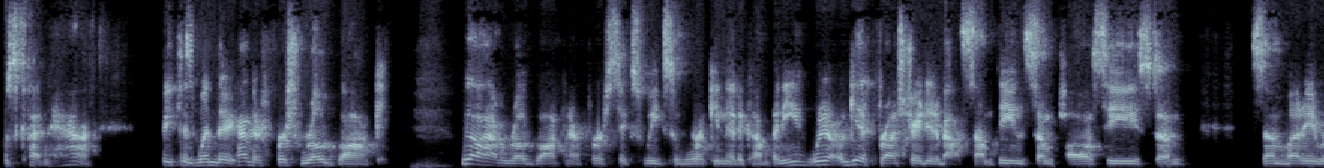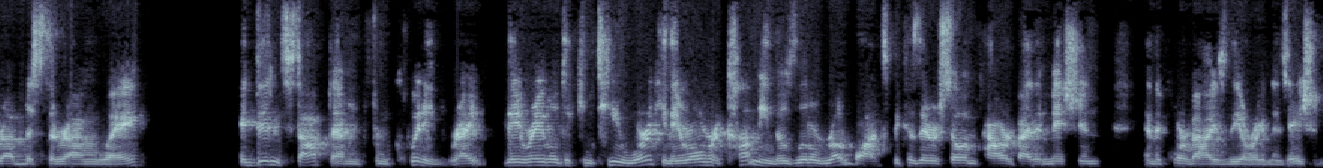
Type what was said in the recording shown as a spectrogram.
was cut in half because when they had their first roadblock, we all have a roadblock in our first six weeks of working at a company. We get frustrated about something, some policy, some somebody rubbed us the wrong way. It didn't stop them from quitting, right? They were able to continue working. They were overcoming those little roadblocks because they were so empowered by the mission and the core values of the organization.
